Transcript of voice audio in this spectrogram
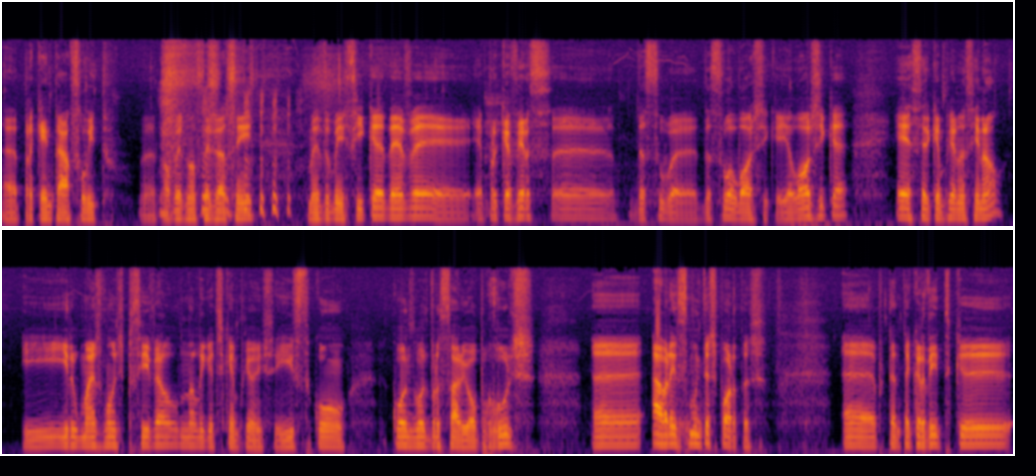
Uh, para quem está aflito talvez não seja assim, mas o Benfica deve é, é precaver-se uh, da, sua, da sua lógica. E a lógica é ser campeão nacional e ir o mais longe possível na Liga dos Campeões. E isso, com, quando o adversário obruge, uh, abrem-se muitas portas. Uh, portanto, acredito que,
